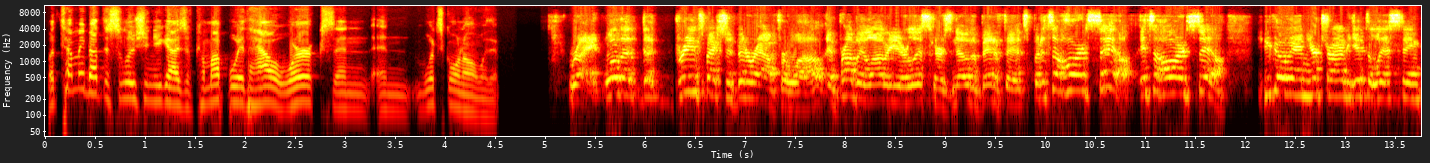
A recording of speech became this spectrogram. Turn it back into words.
but tell me about the solution you guys have come up with how it works and and what's going on with it Right. Well, the, the pre-inspection has been around for a while, and probably a lot of your listeners know the benefits, but it's a hard sell. It's a hard sell. You go in, you're trying to get the listing,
